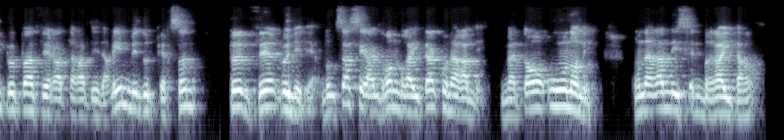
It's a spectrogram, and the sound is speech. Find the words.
ne peut pas faire Atarat Nedarim, mais d'autres personnes peuvent faire le Neder. Donc, ça, c'est la grande braïta qu'on a ramenée. Maintenant, où on en est? On a ramené cette braïta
